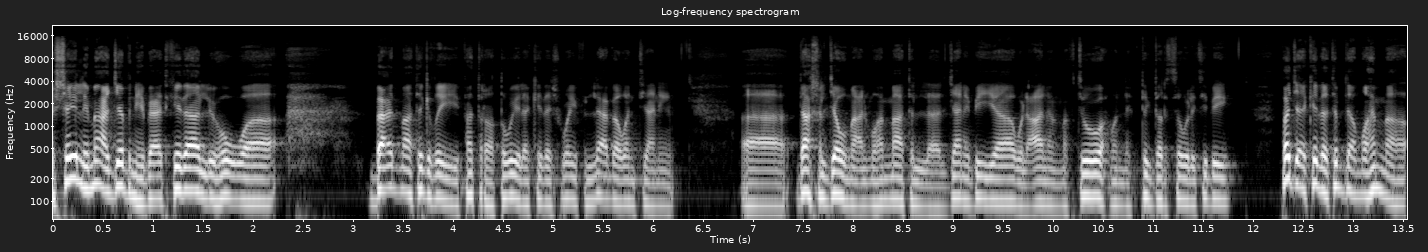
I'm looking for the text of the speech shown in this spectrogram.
الشيء اللي ما عجبني بعد كذا اللي هو بعد ما تقضي فترة طويلة كذا شوي في اللعبة وأنت يعني آه، داخل جو مع المهمات الجانبية والعالم مفتوح وإنك تقدر تسوي اللي تبي فجأة كذا تبدأ مهمة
